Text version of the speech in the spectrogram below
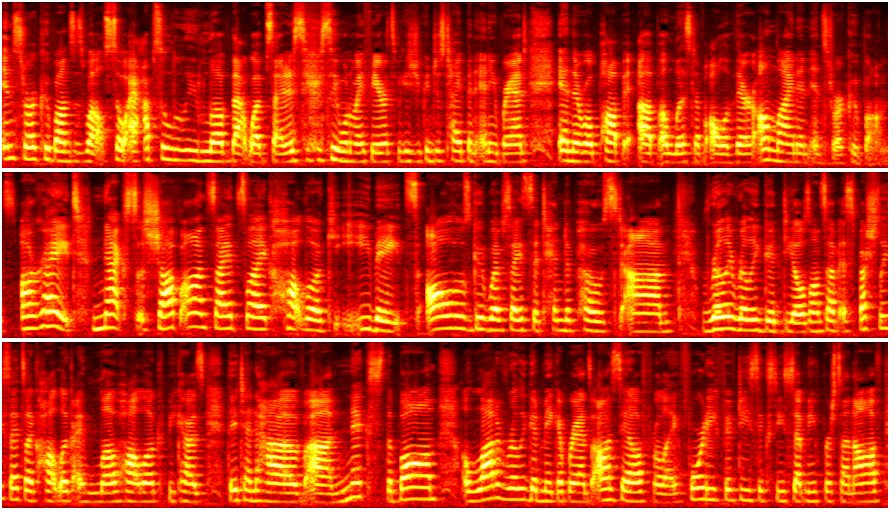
in-store coupons as well. So I absolutely love that website. It's seriously one of my favorites because you can just type in any brand and there will pop up a list of all of their online and in-store coupons. All right, next, shop on sites like HauteLook, Ebates, all those good websites that tend to post um, really, really good deals on stuff, especially sites like HauteLook. I love HauteLook because they tend to have um, NYX, The Balm, a lot of really good makeup brands on sale for like 40, 50, 60, 70% off.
